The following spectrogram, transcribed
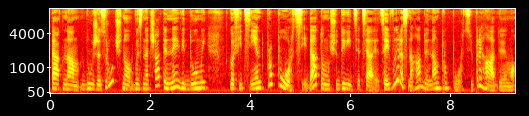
Так нам дуже зручно визначати невідомий коефіцієнт пропорції, да, тому що дивіться, ця, цей вираз нагадує нам пропорцію. Пригадуємо,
